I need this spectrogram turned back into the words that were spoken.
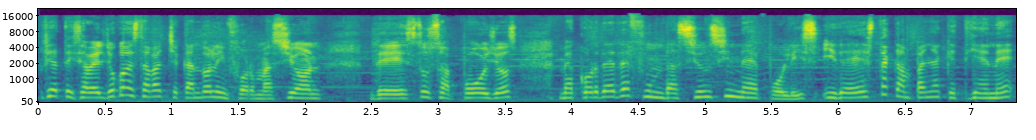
fíjate Isabel, yo cuando estaba checando la información de estos apoyos, me acordé de Fundación Cinépolis y de esta campaña que tiene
